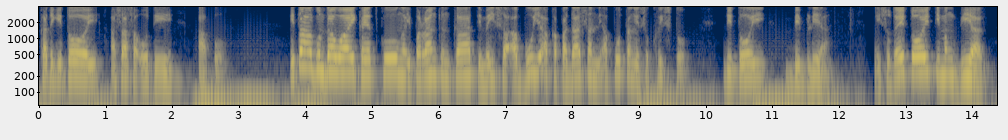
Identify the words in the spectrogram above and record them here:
kadigitoy asa sa uti apo. Ita agundaway kayat ko nga iparangkang ka ti may sa abuya a kapadasan ni aputang Yesu Kristo ditoy Biblia. Nga iso daytoy ti biyag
